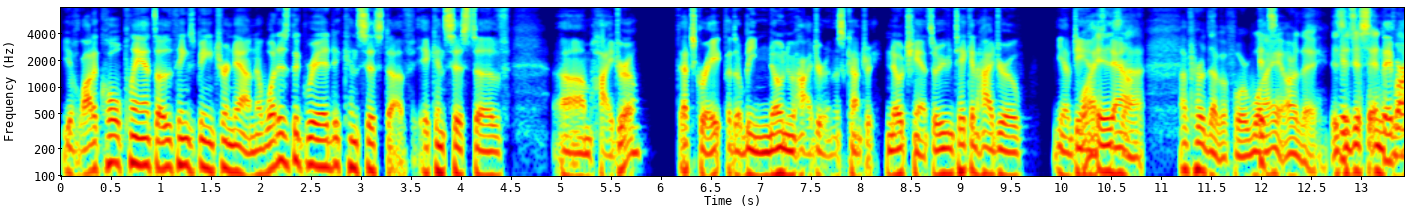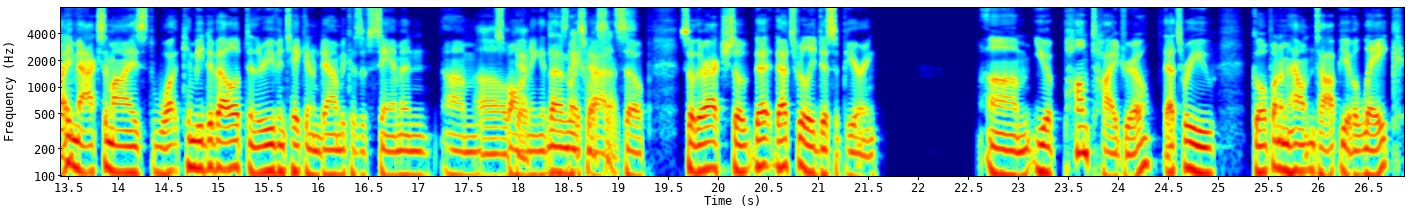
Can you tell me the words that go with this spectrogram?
You have a lot of coal plants, other things being turned down. Now, what does the grid consist of? It consists of um, hydro. That's great, but there'll be no new hydro in this country. No chance. They're even taking hydro, you know, dams Why is down. that? I've heard that before. Why It's- are they? Is it just they've of already maximized what can be developed, and they're even taking them down because of salmon um, Oh, okay. spawning and That things makes like more that. sense. So, so they're actually so that that's really disappearing. Um, you have pumped hydro. That's where you go up on a mountaintop. You have a lake,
